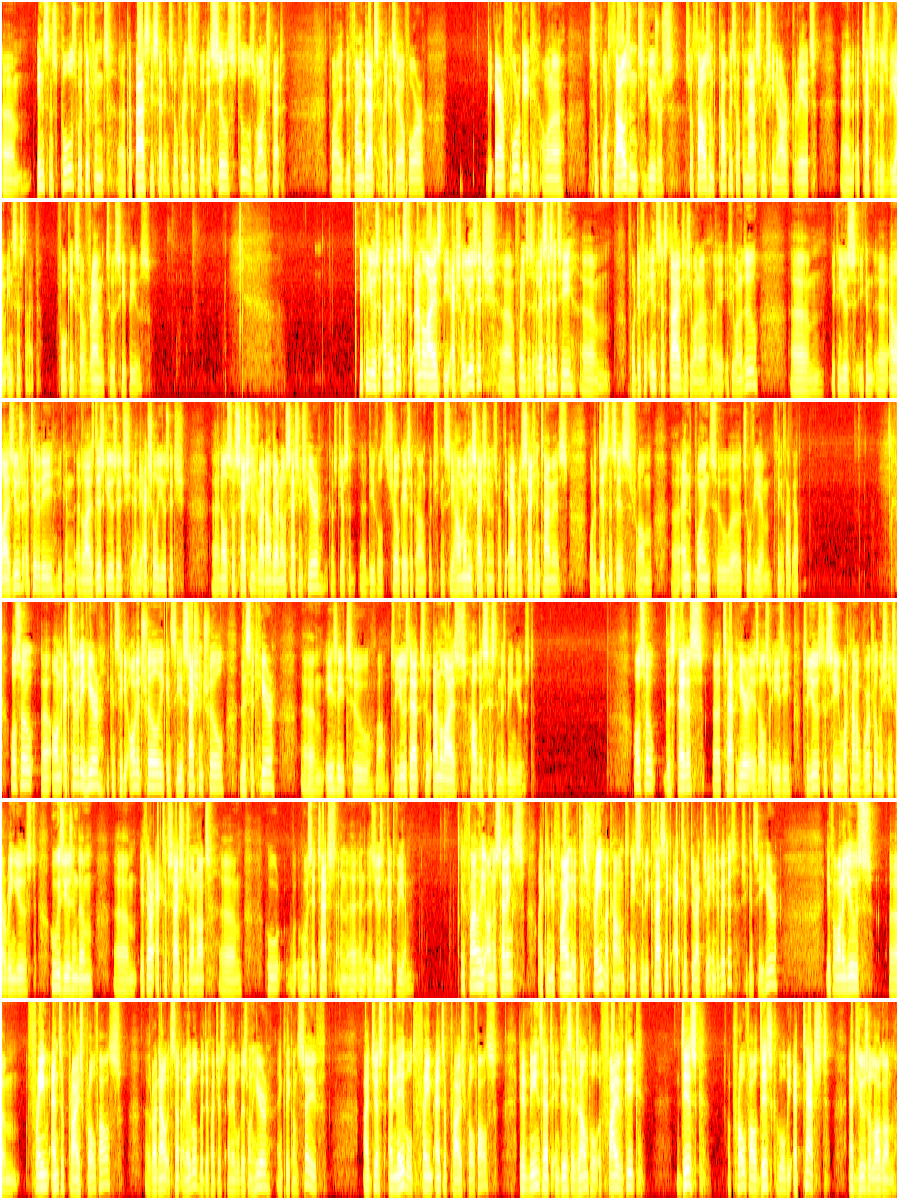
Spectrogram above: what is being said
um, instance pools with different uh, capacity settings. So for instance, for this sales tools launchpad, if I want to define that, I could say, well, for the R4 gig, I want to support 1,000 users. So 1,000 copies of the master machine are created and attached to this VM instance type. 4 gigs of RAM, 2 CPUs. You can use analytics to analyze the actual usage, um, for instance, elasticity, um, for different instance types as you want to, uh, if you want to do. Um, you can use, you can uh, analyze user activity, you can analyze disk usage and the actual usage, and also sessions. Right now there are no sessions here because just a, a, default showcase account, but you can see how many sessions, what the average session time is, what the distance is from uh, endpoint to uh, to VM, things like that. Also uh, on activity here, you can see the audit trail, you can see a session trail listed here um, easy to, well, to use that to analyze how the system is being used. Also, this status uh, tab here is also easy to use to see what kind of workload machines are being used, who is using them, um, if there are active sessions or not, um, who who's attached and, uh, and is using that VM. And finally, on the settings, I can define if this frame account needs to be classic Active Directory integrated, as you can see here. If I want to use um, frame enterprise profiles. Uh, right now it's not enabled, but if I just enable this one here and click on save, I just enabled frame enterprise profiles. And it means that in this example, a 5 gig disk, a profile disk will be attached at user logon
